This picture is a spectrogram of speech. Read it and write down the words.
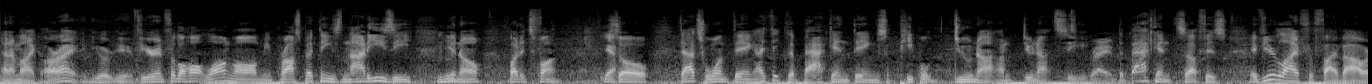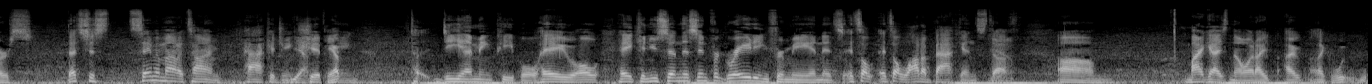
And I'm like, all right, if you're if you're in for the long haul, I mean, prospecting is not easy, Mm-hmm. you know, but it's fun. Yeah. So that's one thing. I think the back end things people do not do not see. Right. The back end stuff is if you're live for five hours, that's just same amount of time packaging, Yeah. shipping. T- DMing people, hey, oh, hey, can you send this in for grading for me? And it's it's a it's a lot of back end stuff. Um, my guys know it. I, I like w- w-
